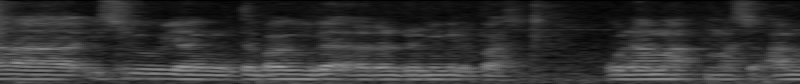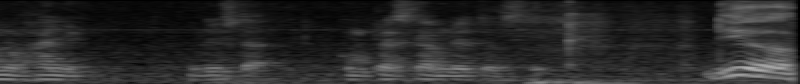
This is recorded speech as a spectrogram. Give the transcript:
uh, isu yang terbaru juga dalam dua minggu lepas. Ulama masuk UMNO hanyut. Boleh Ustaz kompreskan benda tu sikit? Dia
